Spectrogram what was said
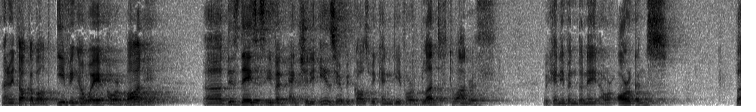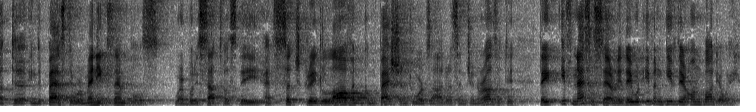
when we talk about giving away our body, uh, these days it's even actually easier because we can give our blood to others, we can even donate our organs. But uh, in the past, there were many examples where bodhisattvas they had such great love and compassion towards others and generosity they if necessarily they would even give their own body away.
